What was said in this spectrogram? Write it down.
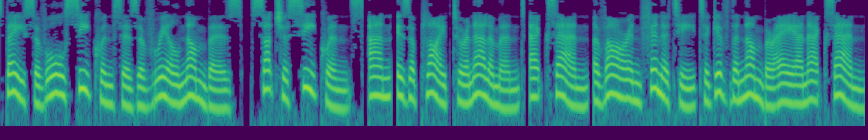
space of all sequences of real numbers. Such a sequence an is applied to an element xn of R infinity to give the number an xn,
